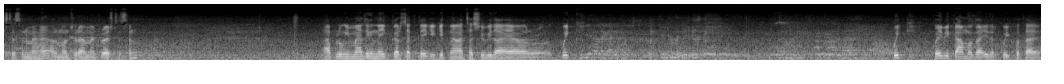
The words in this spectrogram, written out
स्टेशन में हैं, अलमनसुरा मेट्रो स्टेशन आप लोग इमेजिन नहीं कर सकते कि कितना अच्छा सुविधा है और क्विक क्विक कोई भी काम होता है, इधर क्विक होता है।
